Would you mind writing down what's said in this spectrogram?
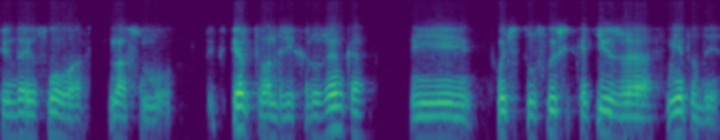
Передаю слово нашему эксперту Андрею Харуженко. И хочется услышать, какие же методы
